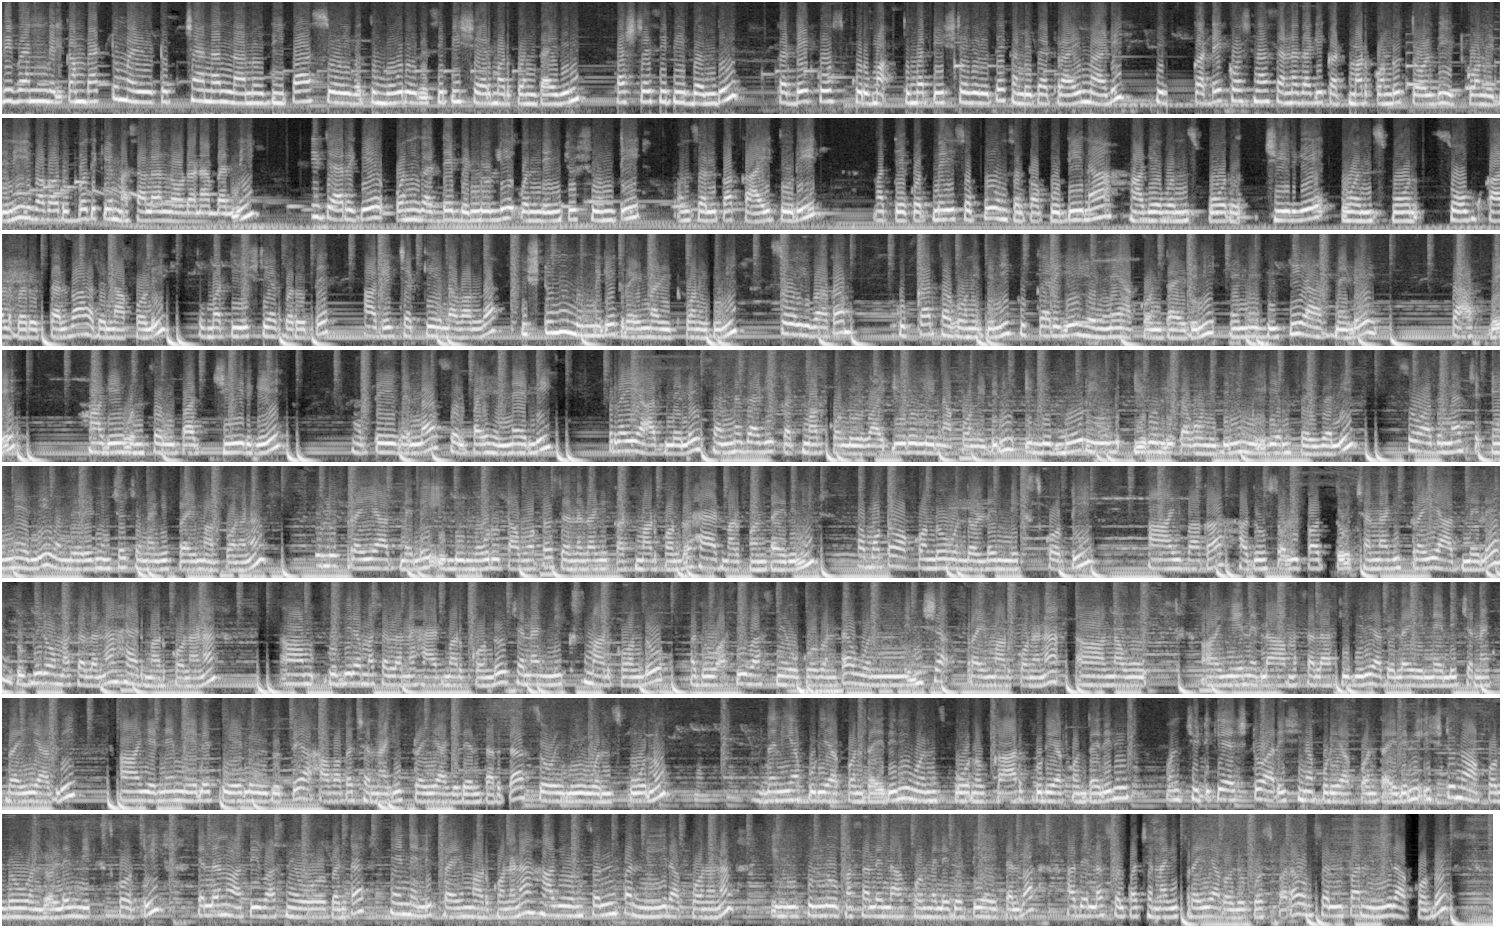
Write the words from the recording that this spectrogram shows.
Everyone welcome back to my YouTube channel ನಾನು Deepa. So ಇವತ್ತು ಮೂರು ರೆಸಿಪಿ ಶೇರ್ ಮಾಡ್ಕೊತಾ ಇದ್ದೀನಿ. ಫಸ್ಟ್ ರೆಸಿಪಿ ಬಂದು ಕಡ್ಡೆಕೋಸ್ ಕುರ್ಮಾ. ತುಂಬಾ ಟೇಸ್ಟಿಯಾಗಿರುತ್ತೆ ಖಂಡಿತ ಟ್ರೈ ಮಾಡಿ. ಕಡ್ಡೆಕೋಸ್ನ ಸಣ್ಣದಾಗಿ ಕಟ್ ಮಾಡ್ಕೊಂಡು ತೊಳೆದು ಇಟ್ಕೊಂಡಿದ್ದೀನಿ. ಇವಾಗ ರುಬ್ಬೋದಕ್ಕೆ ಮಸಾಲ ನೋಡೋಣ, ಬನ್ನಿ. ಈ ಜಾರಿಗೆ ಒಂದ್ ಗಡ್ಡೆ ಬೆಳ್ಳುಳ್ಳಿ, ಒಂದ್ ಇಂಚು ಶುಂಠಿ, ಒಂದ್ ಸ್ವಲ್ಪ ಕಾಯಿ ತುರಿ, ಮತ್ತೆ ಕೊತ್ತಂಬರಿ ಸೊಪ್ಪು, ಒಂದ್ ಸ್ವಲ್ಪ ಪುದೀನ, ಹಾಗೆ ಒಂದ್ ಸ್ಪೂನ್ ಜೀರಿಗೆ, ಒಂದ್ ಸ್ಪೂನ್ ಸೋಂಪು ಕಾಳು ಬರುತ್ತಲ್ವಾ? ಅದನ್ನ ಹಾಕೊಳ್ಳಿ. ತುಂಬಾ ಟೇಸ್ಟಿಯಾಗಿ ಬರುತ್ತೆ. ಹಾಗೆ ಚಕ್ಕೆ, ಲವಂಗ ಇಷ್ಟನ್ನು ನುಣ್ಣಗೆ ಗ್ರೈಂಡ್ ಮಾಡಿ ಇಟ್ಕೊಂಡಿದ್ದೀನಿ. ಸೊ ಇವಾಗ ಕುಕ್ಕರ್ ತಗೊಂಡಿದ್ದೀನಿ. ಕುಕ್ಕರಿಗೆ ಎಣ್ಣೆ ಹಾಕೊಂತಾ ಇದ್ದೀನಿ. ಎಣ್ಣೆ ಬಿಸಿ ಆದ್ಮೇಲೆ ಸಾಸಿವೆ, ಹಾಗೆ ಒಂದ್ ಸ್ವಲ್ಪ ಜೀರಿಗೆ, ಮತ್ತೆ ಇವೆಲ್ಲ ಸ್ವಲ್ಪ ಎಣ್ಣೆಯಲ್ಲಿ ಫ್ರೈ ಆದ್ಮೇಲೆ ಸಣ್ಣದಾಗಿ ಕಟ್ ಮಾಡ್ಕೊಂಡಿರುವ ಈರುಳ್ಳಿನ ಹಾಕೊಂಡಿದ್ದೀನಿ ಇಲ್ಲಿ ಮೂರು ಈರುಳ್ಳಿ ಈರುಳ್ಳಿ ತಗೊಂಡಿದ್ದೀನಿ ಮೀಡಿಯಂ ಸೈಜ್ ಅಲ್ಲಿ. ಸೊ ಅದನ್ನ ಎಣ್ಣೆಯಲ್ಲಿ ಒಂದೆರಡು ನಿಮಿಷ ಚೆನ್ನಾಗಿ ಫ್ರೈ ಮಾಡ್ಕೊಳ್ಳೋಣ. ಈರುಳ್ಳಿ ಫ್ರೈ ಆದ್ಮೇಲೆ ಇಲ್ಲಿ ಮೂರು ಟೊಮೊಟೊ ಸಣ್ಣದಾಗಿ ಕಟ್ ಮಾಡ್ಕೊಂಡು ಆ್ಯಡ್ ಮಾಡ್ಕೊತಾ ಇದ್ದೀನಿ. ಟೊಮೊಟೊ ಹಾಕೊಂಡು ಒಂದೊಳ್ಳೆ ಮಿಕ್ಸ್ ಕೊಟ್ಟು ಇವಾಗ ಅದು ಸ್ವಲ್ಪ ಹೊತ್ತು ಚೆನ್ನಾಗಿ ಫ್ರೈ ಆದಮೇಲೆ ರುಬ್ಬಿರೋ ಮಸಾಲನ ಆ್ಯಡ್ ಮಾಡ್ಕೊಳ್ಳೋಣ. ರುಬ್ಬಿರೋ ಮಸಾಲಾನ ಆ್ಯಡ್ ಮಾಡಿಕೊಂಡು ಚೆನ್ನಾಗಿ ಮಿಕ್ಸ್ ಮಾಡಿಕೊಂಡು ಅದು ಹಸಿ ವಾಸನೆ ಹೋಗೋ ಗಂಟ ಒಂದು ನಿಮಿಷ ಫ್ರೈ ಮಾಡ್ಕೊಳ್ಳೋಣ. ನಾವು ಏನೆಲ್ಲ ಮಸಾಲ ಹಾಕಿದ್ದೀರಿ, ಅದೆಲ್ಲ ಎಣ್ಣೆಯಲ್ಲಿ ಚೆನ್ನಾಗಿ ಫ್ರೈ ಆಗಲಿ. ಎಣ್ಣೆ ಮೇಲೆ ತೇಲು ಇರುತ್ತೆ, ಆವಾಗ ಚೆನ್ನಾಗಿ ಫ್ರೈ ಆಗಿದೆ ಅಂತ ಅರ್ಥ. ಸೊ ಇಲ್ಲಿ ಒಂದು ಸ್ಪೂನು ಧನಿಯಾ ಪುಡಿ ಹಾಕೊಂತ ಇದ್ದೀನಿ, ಒಂದು ಸ್ಪೂನು ಖಾರ ಪುಡಿ ಹಾಕೊಂತ ಇದ್ದೀನಿ, ಒಂದು ಚಿಟಿಕೆ ಅಷ್ಟು ಅರಿಶಿನ ಪುಡಿ ಹಾಕೊಂತ ಇದ್ದೀನಿ. ಇಷ್ಟನ್ನು ಹಾಕೊಂಡು ಒಂದೊಳ್ಳೆ ಮಿಕ್ಸ್ ಕೊಟ್ಟು ಎಲ್ಲನೂ ಹಸಿ ವಾಸನೆ ಹೋಗೋ ಗಂಟ ಎಣ್ಣೆಯಲ್ಲಿ ಫ್ರೈ ಮಾಡ್ಕೊಳ್ಳೋಣ. ಹಾಗೆ ಒಂದು ಸ್ವಲ್ಪ ನೀರು ಹಾಕೊಳ್ಳೋಣ ಇಲ್ಲಿ ಫುಲ್ಲು ಮಸಾಲೆ ಎಲ್ಲ ಹಾಕೊಂಡ್ಮೇಲೆ ಗಟ್ಟಿ ಆಯ್ತಲ್ವಾ? ಅದೆಲ್ಲ ಸ್ವಲ್ಪ ಚೆನ್ನಾಗಿ ಫ್ರೈ ಆಗೋದಕ್ಕೋಸ್ಕರ ಒಂದು ಸ್ವಲ್ಪ ನೀರು ಹಾಕೊಂಡು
